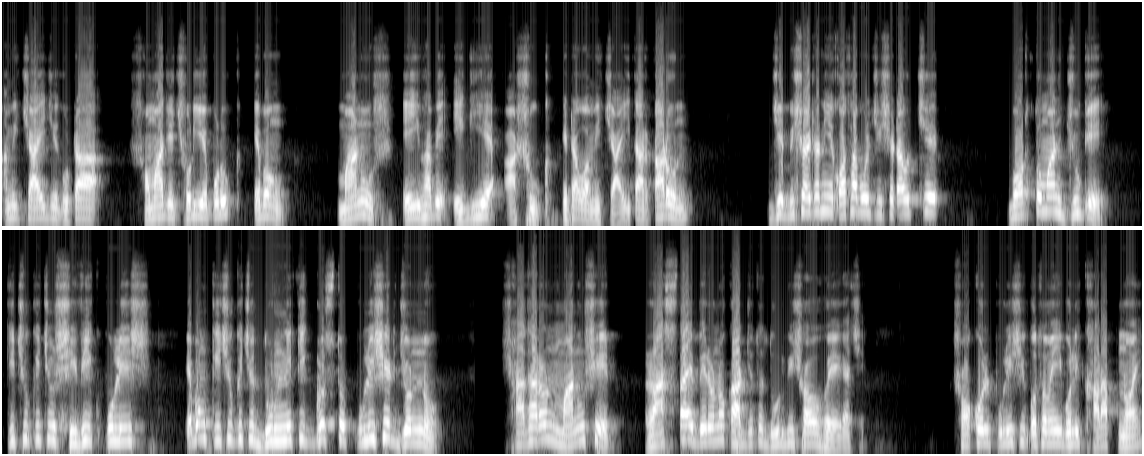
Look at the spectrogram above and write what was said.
আমি চাই যে গোটা সমাজে ছড়িয়ে পড়ুক এবং মানুষ এইভাবে এগিয়ে আসুক, এটাও আমি চাই। তার কারণ যে বিষয়টা নিয়ে কথা বলছি সেটা হচ্ছে বর্তমান যুগে কিছু কিছু সিভিক পুলিশ এবং কিছু কিছু দুর্নীতিগ্রস্ত পুলিশের জন্য সাধারণ মানুষের রাস্তায় বেরোনো কার্যত দুর্বিষহ হয়ে গেছে। সকল পুলিশই প্রথমেই বলি খারাপ নয়।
